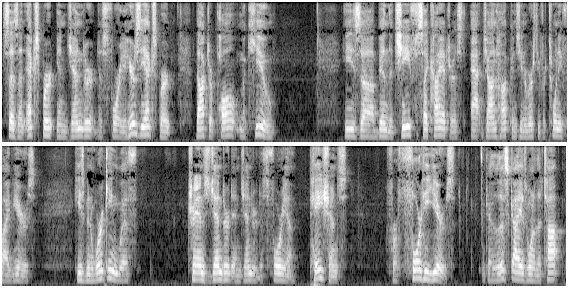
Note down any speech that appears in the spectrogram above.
says an expert in gender dysphoria. Here's the expert, Dr. Paul McHugh He's uh, been the chief psychiatrist at Johns Hopkins University for 25 years. He's been working with transgendered and gender dysphoria patients for 40 years. Okay, this guy is one of the top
